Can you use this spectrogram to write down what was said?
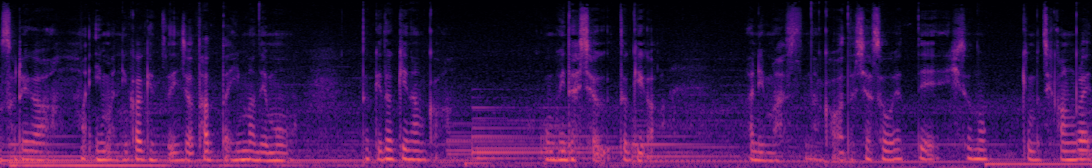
それが、まあ、今2ヶ月以上経った今でも時々なんか思い出しちゃう時があります。なんか私はそうやって人の気持ち考え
